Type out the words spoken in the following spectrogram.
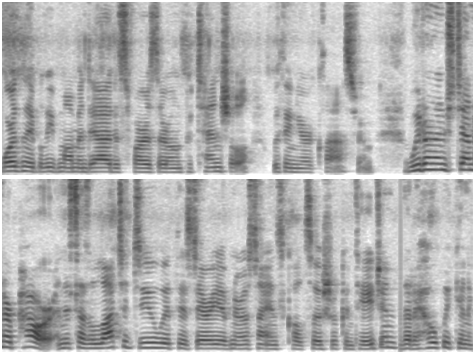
more than they believe mom and dad as far as their own potential within your classroom. We don't understand our power, and this has a lot to do with this area of neuroscience called social contagion that I hope we can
